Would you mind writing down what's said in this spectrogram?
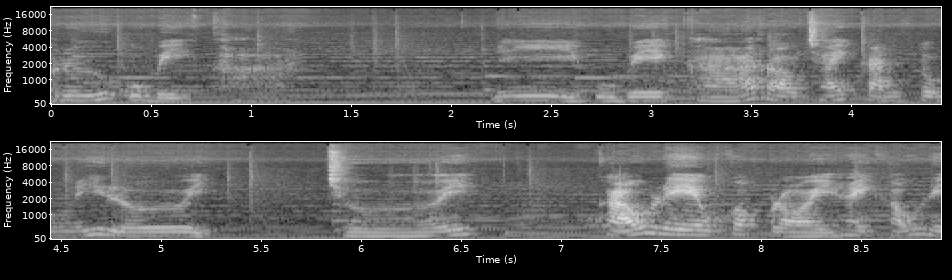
หรืออุเบกขา นี่อุเบกขาเราใช้กันตรงนี้เลย เฉย เขาเลวก็ปล่อยให้เขาเล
